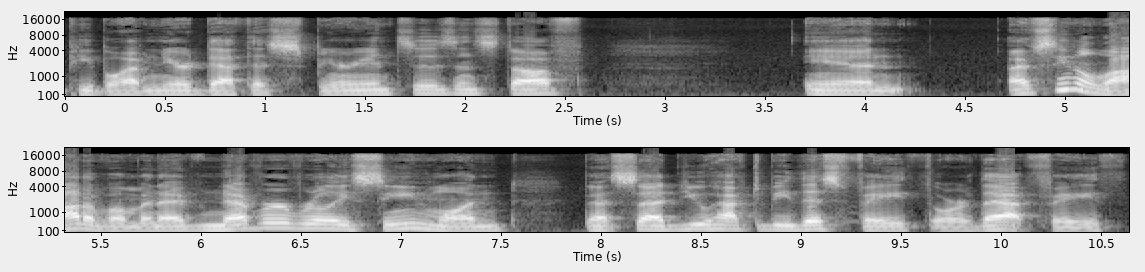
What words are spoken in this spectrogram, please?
people have near death experiences and stuff. And I've seen a lot of them, and I've never really seen one that said you have to be this faith or that faith.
